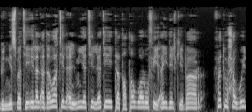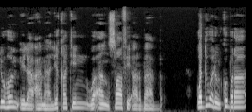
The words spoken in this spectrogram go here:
بالنسبة إلى الأدوات العلمية التي تتطور في أيدي الكبار فتحولهم إلى عمالقة وأنصاف أرباب. والدول الكبرى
